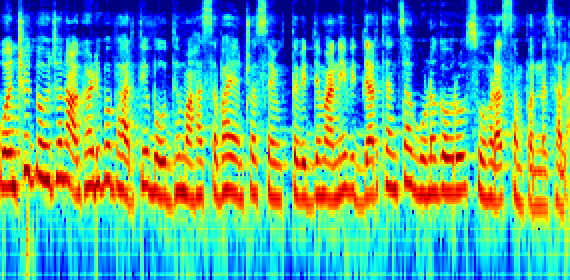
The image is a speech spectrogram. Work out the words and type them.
वंचित बहुजन आघाडी व भारतीय बौद्ध महासभा यांच्या संयुक्त विद्यमाने विद्यार्थ्यांचा गुणगौरव सोहळा संपन्न झाला.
